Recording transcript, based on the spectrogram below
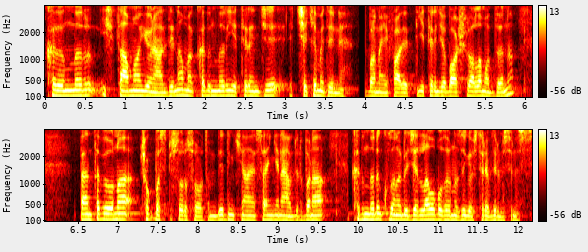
Kadınların İslam'a yöneldiğini ama kadınları yeterince çekemediğini bana ifade etti. Yeterince başvuru alamadığını. Ben tabii ona çok basit bir soru sordum. Dedim ki yani sayın genel müdür bana kadınların kullanabileceği lavabolarınızı gösterebilir misiniz?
